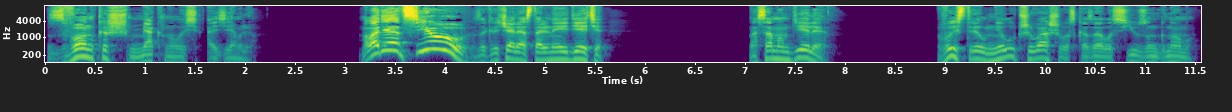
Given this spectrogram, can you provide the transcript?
звонко шмякнулось о землю. «Молодец, Сью!» — закричали остальные дети. «На самом деле, выстрел не лучше вашего», — сказала Сьюзан гному.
